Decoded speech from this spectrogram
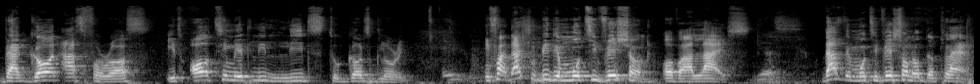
that God has for us, it ultimately leads to God's glory. In fact, that should be the motivation of our lives. Yes. That's the motivation of the plan.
